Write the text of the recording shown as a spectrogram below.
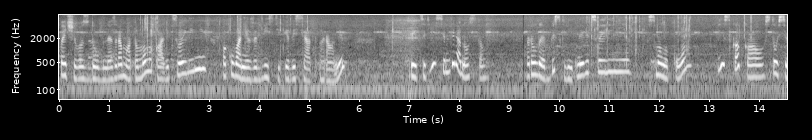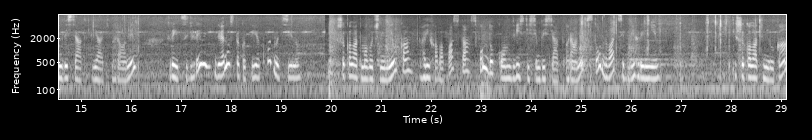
Печиво здобне з ароматом молока від своєї лінії. Пакування вже 250 грамів 38,90. Рулет бісквітний від своєї лінії з молоком і з какао 175 грамів 30 гривень 90 копійок одну ціну. Шоколад молочний мілка, горіхова паста з фундуком 270 грамів 122 гривні. І шоколад мілка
